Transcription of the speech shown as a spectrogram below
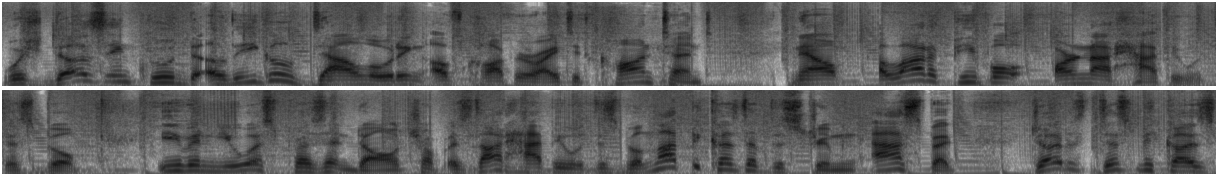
which does include the illegal downloading of copyrighted content. Now, a lot of people are not happy with this bill. Even US President Donald Trump is not happy with this bill, not because of the streaming aspect, just, just because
